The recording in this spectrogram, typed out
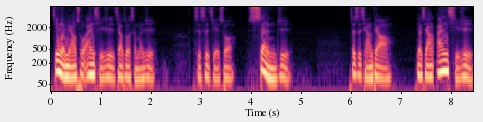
经文描述安息日叫做什么日？十四节说圣日，这是强调要将安息日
